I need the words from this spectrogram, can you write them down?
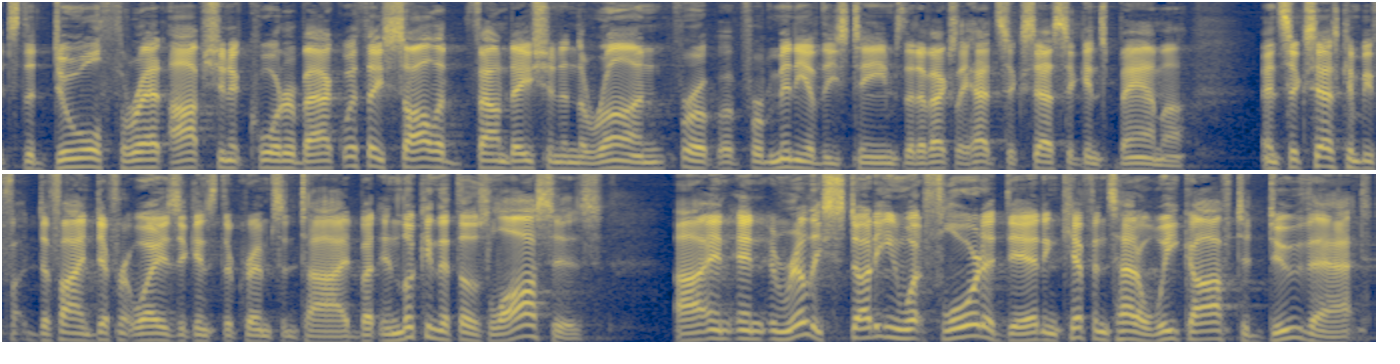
it's the dual threat option at quarterback with a solid foundation in the run for for many of these teams that have actually had success against Bama. And success can be defined different ways against the Crimson Tide. But in looking at those losses uh, and, and really studying what Florida did, and Kiffin's had a week off to do that.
